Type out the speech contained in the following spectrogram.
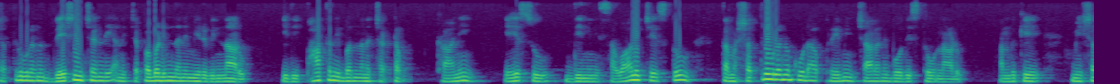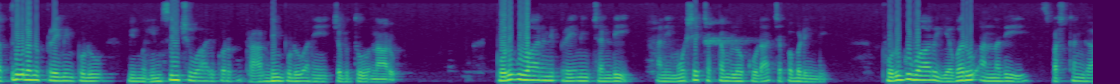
శత్రువులను ద్వేషించండి అని చెప్పబడిందని మీరు విన్నారు. ఇది పాత నిబంధన చట్టం. కానీ యేసు దీనిని సవాలు చేస్తూ తమ శత్రువులను కూడా ప్రేమించాలని బోధిస్తూ ఉన్నాడు. అందుకే మీ శత్రువులను ప్రేమింపుడు మిమ్ము హింసించు వారి కొరకు ప్రార్థింపుడు అని చెబుతూ ఉన్నారు. పొరుగువారిని ప్రేమించండి అని మోషే చట్టంలో కూడా చెప్పబడింది. పొరుగువారు ఎవరు అన్నది స్పష్టంగా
